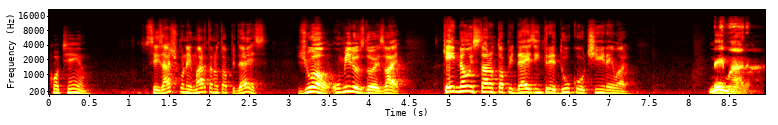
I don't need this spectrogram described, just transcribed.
Coutinho. Vocês acham que o Neymar tá no top 10? João, humilha os dois, vai. Quem não está no top 10 entre Edu, Coutinho e Neymar? Neymar.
